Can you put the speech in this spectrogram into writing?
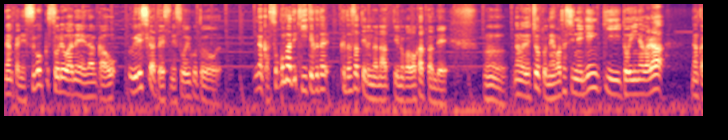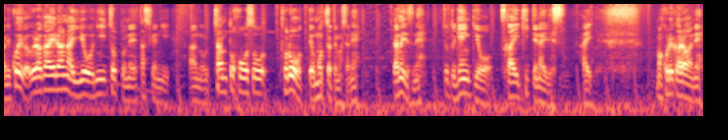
なんかね、すごくそれはね、なんか嬉しかったですね、そういうことを。なんかそこまで聞いてくだくださってるんだなっていうのが分かったんで、うん。なのでちょっとね、私ね、元気と言いながら、なんかね、声が裏返らないように、ちょっとね、確かに、あの、ちゃんと放送撮ろうって思っちゃってましたね。ダメですね。ちょっと元気を使い切ってないです。はい。まあ、これからはね、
